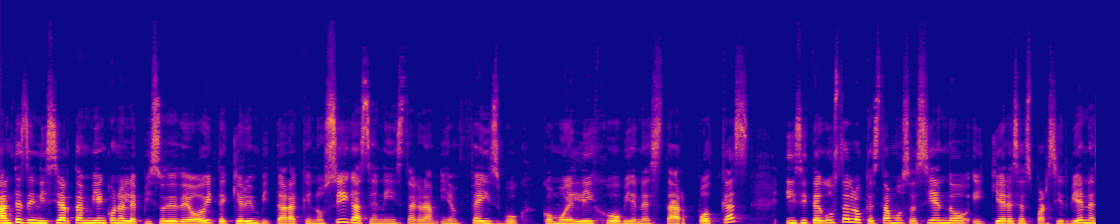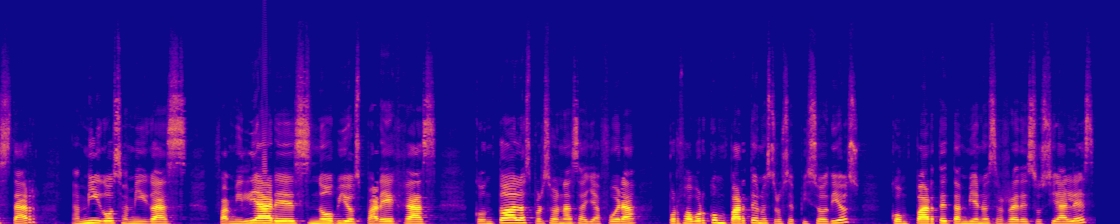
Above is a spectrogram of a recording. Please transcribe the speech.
Antes de iniciar también con el episodio de hoy, te quiero invitar a que nos sigas en Instagram y en Facebook como Elijo Bienestar Podcast. Y si te gusta lo que estamos haciendo y quieres esparcir bienestar, amigos, amigas, familiares, novios, parejas, con todas las personas allá afuera, por favor comparte nuestros episodios, comparte también nuestras redes sociales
